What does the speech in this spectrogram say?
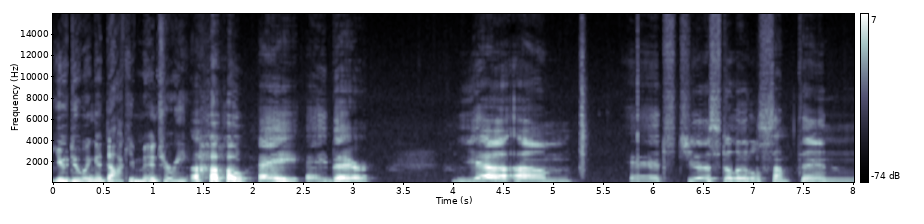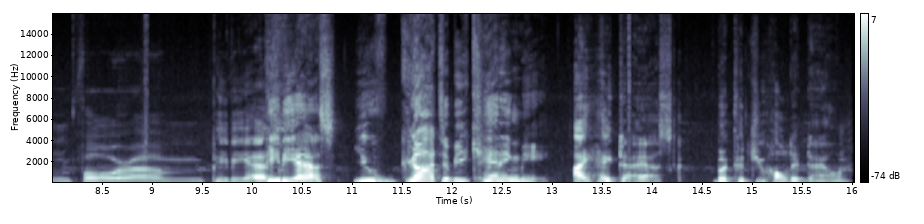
you doing a documentary? Oh, hey, hey there. Yeah, um, it's just a little something for, um, PBS. PBS? You've got to be kidding me. I hate to ask, but could you hold it down?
